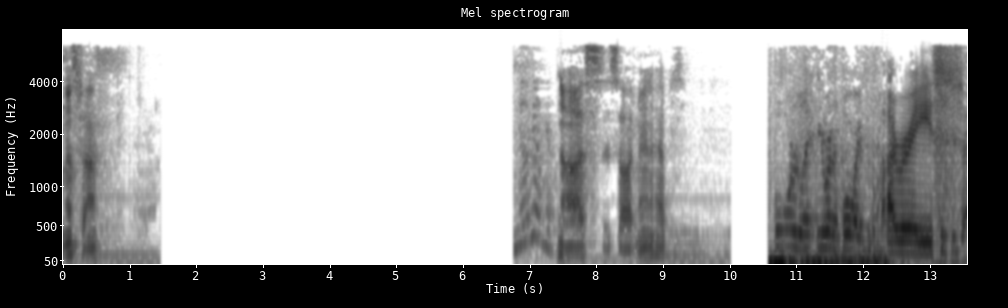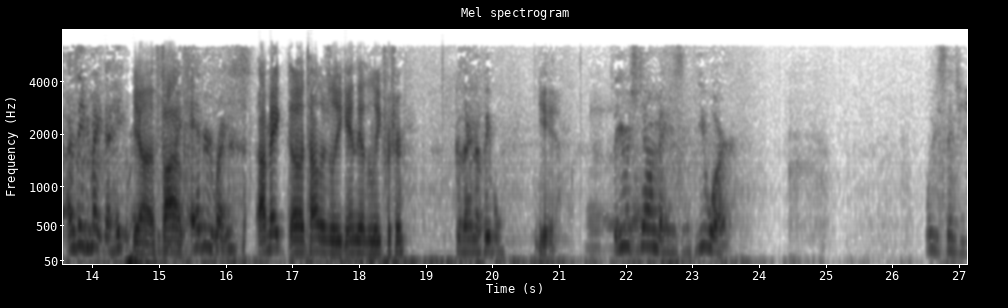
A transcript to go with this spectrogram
That's fine. No, no, no. Nah, it's, it's alright, man. It happens. Four. La- you're running four races. I race. I say if you make the heat race. Yeah, if five. make every race. I make uh, Tyler's league and the other league for sure. Because there ain't no people. Yeah. So you were telling me is if you were. What did he send you?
